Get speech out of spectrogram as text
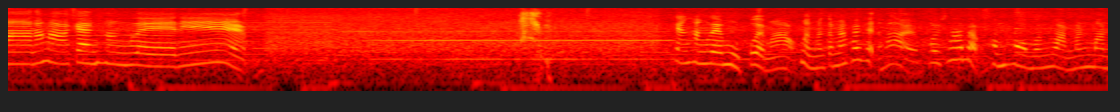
มานะคะ แกงฮังเลนี่ แกงฮังเลหมูเปื่อยมาก เหมือนมันจะไม่ค่อยเผ็ดเท่าไหร่รสชาติแบบหอมๆหวานๆมัน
